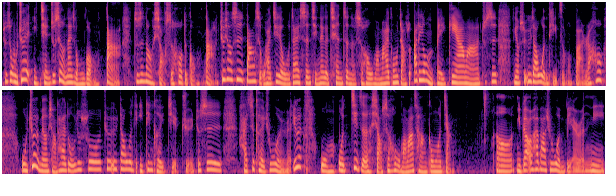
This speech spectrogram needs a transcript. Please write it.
就是我觉得以前就是有那种拱大，就是那种小时候的拱大，就像是当时我还记得我在申请那个签证的时候，我妈妈还跟我讲说：“阿弟用北加嘛，就是你要是遇到问题怎么办？”然后我就也没有想太多，我就说：“就遇到问题一定可以解决，就是还是可以去问人。”因为我我记得小时候，我妈妈常常跟我讲：“嗯、你不要害怕去问别人，你。”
